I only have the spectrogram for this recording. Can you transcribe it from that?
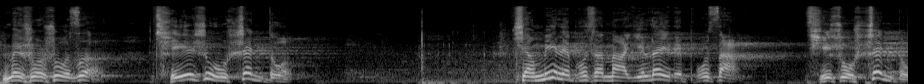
没说数字，其数甚多。像弥勒菩萨那一类的菩萨，其数甚多，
